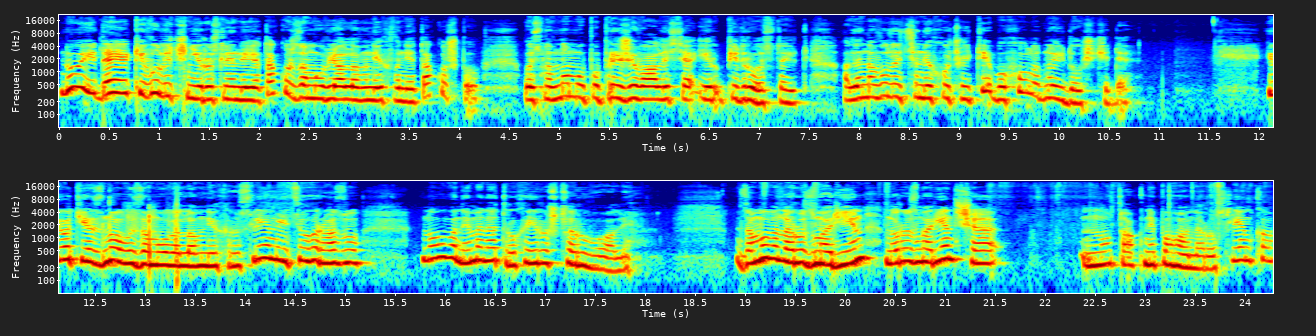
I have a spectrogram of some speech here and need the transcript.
Ну і деякі вуличні рослини я також замовляла в них, вони також в основному поприживалися і підростають. Але на вулицю не хочу йти, бо холодно і дощ іде. І от я знову замовила в них рослини, і цього разу ну, вони мене трохи й розчарували. Замовила розмарін, ну розмарін ще ну так, непогана рослинка.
